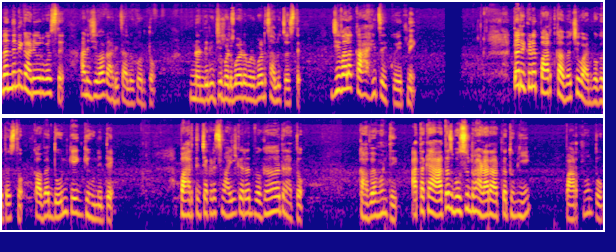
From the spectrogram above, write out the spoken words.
नंदिनी गाडीवर बसते आणि जीवा गाडी चालू करतो. नंदिनीची बडबड बडबड चालूच असते. जीवाला काहीच ऐकू येत नाही. तर इकडे पार्थ काव्याची वाट बघत असतो. काव्या दोन केक घेऊन येते. पार्थ तिच्याकडे स्माईल करत बघत राहतो. काव्या म्हणते आता काय आतच बसून राहणार आहात का तुम्ही? पार्थ म्हणतो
